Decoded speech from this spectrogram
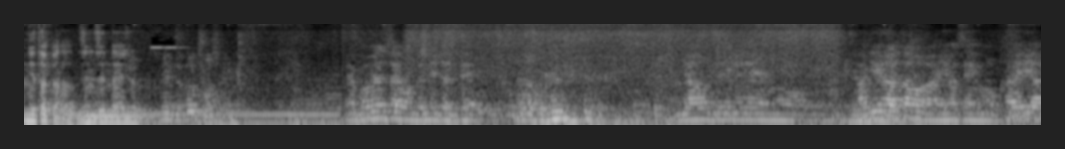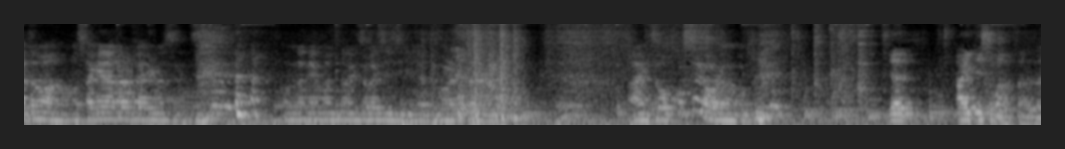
寝たから全然大丈夫。うずっと起きてましたねやごめんなさい本当に寝ちゃって。いや本当にねもう上げる頭がありません。もう帰り頭はもう下げながら帰りますこんな年末の忙しい時期にやってもらえたら。あいつ起こすよ俺のこと。いや相手してもらったら大丈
